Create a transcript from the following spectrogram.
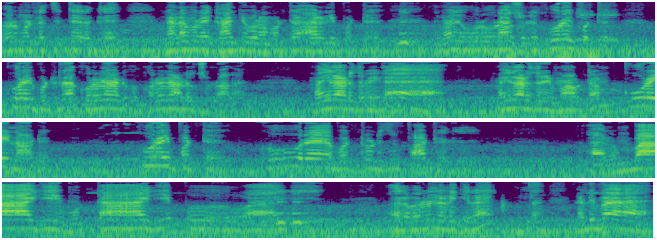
கவர்மெண்ட்டில் திட்டம் இருக்குது நடைமுறை காஞ்சிபுரம் பட்டு ஆரணிப்பட்டு இந்த மாதிரி ஊர் ஊராக சொல்லி கூரைப்பட்டு. கூரைப்பட்டுனா குரநாடு குரநாடுன்னு சொல்லுவாங்க. மயிலாடுதுறையில் மயிலாடுதுறை மாவட்டம் கூரை நாடு கூரைப்பட்டு. கூரை பட்டு பாட்டு இருக்குது அரும்பாகி முட்டாகி பூவாகி. அதில் வரும்னு நினைக்கிறேன். கண்டிப்பாக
